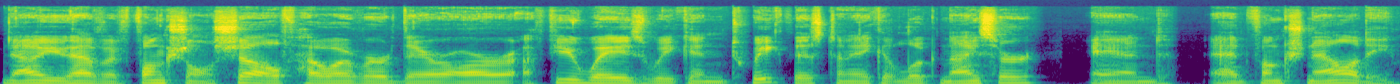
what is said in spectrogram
Now you have a functional shelf, however, there are a few ways we can tweak this to make it look nicer and add functionality.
